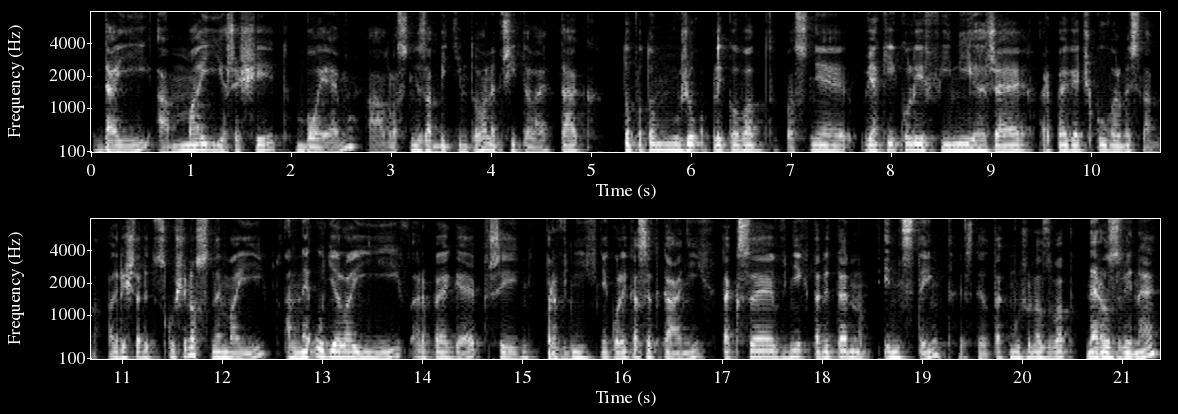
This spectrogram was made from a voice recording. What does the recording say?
dají a mají řešit bojem a vlastně zabitím toho nepřítele, tak to potom můžou aplikovat vlastně v jakýkoliv jiný hře RPGčku velmi snadno. A když tady tu zkušenost nemají a neudělají ji v RPG při prvních několika setkáních, tak se v nich tady ten instinkt, jestli to tak můžu nazvat, nerozvine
